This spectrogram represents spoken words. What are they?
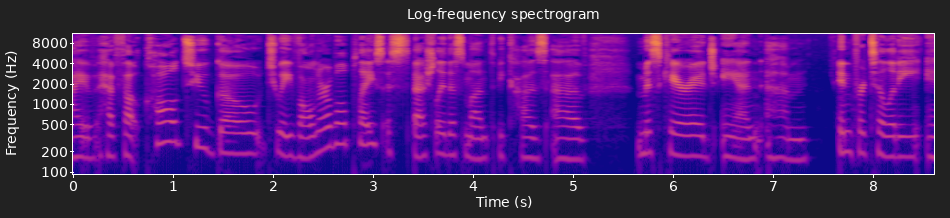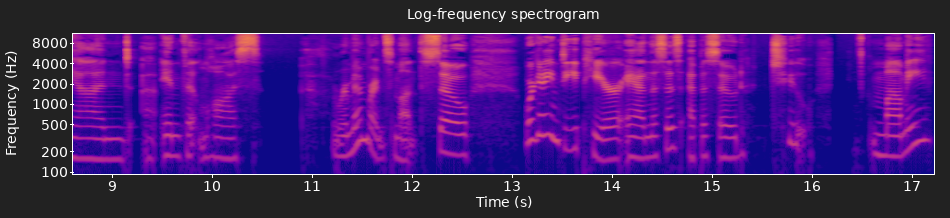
I have felt called to go to a vulnerable place, especially this month because of miscarriage and um, infertility and uh, infant loss Remembrance Month. So we're getting deep here, and this is episode two. Mommy,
